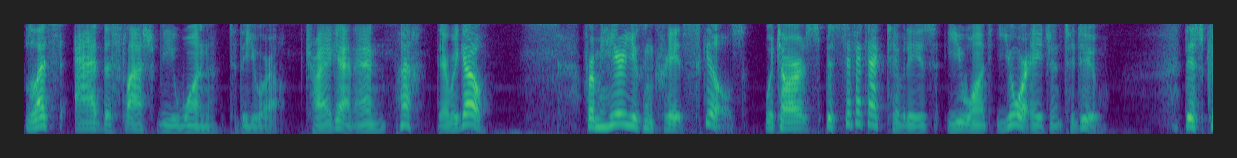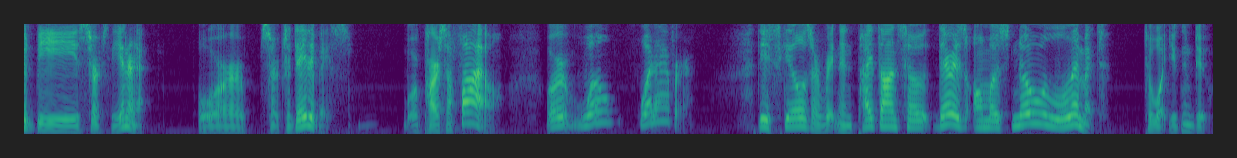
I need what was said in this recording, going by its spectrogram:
let's add the slash v1 to the URL. Try again, and huh, there we go. From here, you can create skills, which are specific activities you want your agent to do. This could be search the internet, or search a database, or parse a file, or, well, whatever. These skills are written in Python, so there is almost no limit to what you can do.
